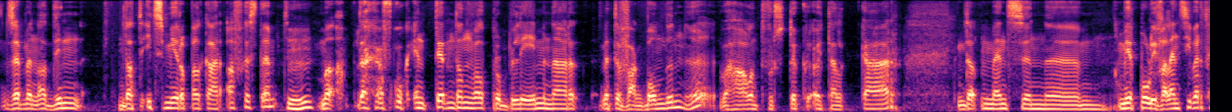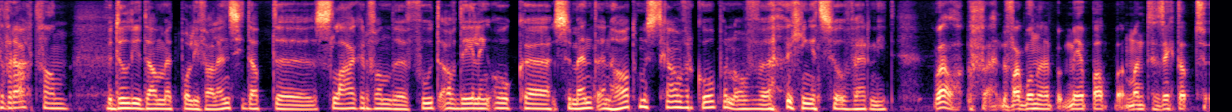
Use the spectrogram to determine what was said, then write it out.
ze hebben nadien dat iets meer op elkaar afgestemd. Maar dat gaf ook intern dan wel problemen naar, met de vakbonden. Hè. We halen het voor stuk uit elkaar. Dat mensen eh, meer polyvalentie werd gevraagd van... bedoel je dan met polyvalentie dat de slager van de foodafdeling ook eh, cement en hout moest gaan verkopen? Of eh, ging het zo ver niet? Wel, de vakbonden hebben mij op bepaald moment gezegd dat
